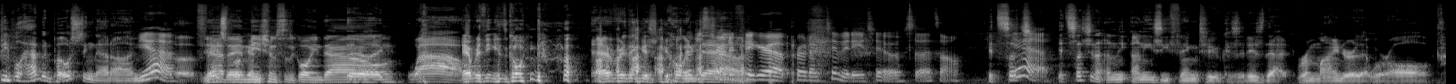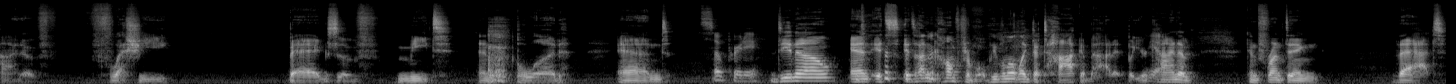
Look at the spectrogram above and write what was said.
people have been posting that on Yeah. uh, Facebook. yeah, the emissions is going down. They're like, wow, Everything is going down. everything is going down. We're just down. trying to figure out productivity too, so that's all. It's such Yeah. it's such an un- uneasy thing too because it is that reminder that we're all kind of fleshy bags of meat and blood and So pretty. do you know and it's it's uncomfortable people don't like to talk about it but you're Yeah. kind of confronting that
